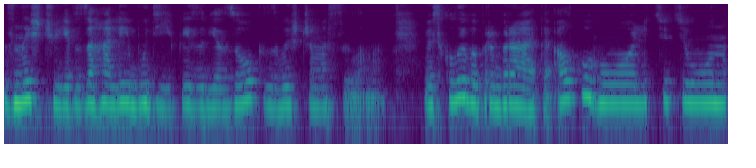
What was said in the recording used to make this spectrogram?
знищує взагалі будь-який зв'язок з вищими силами. І ось коли ви прибираєте алкоголь, тютюн,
